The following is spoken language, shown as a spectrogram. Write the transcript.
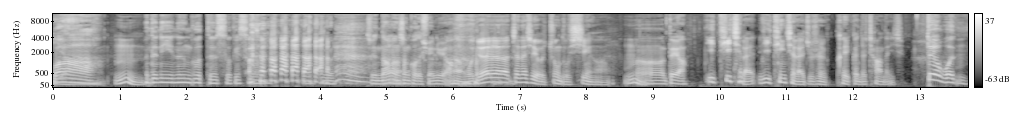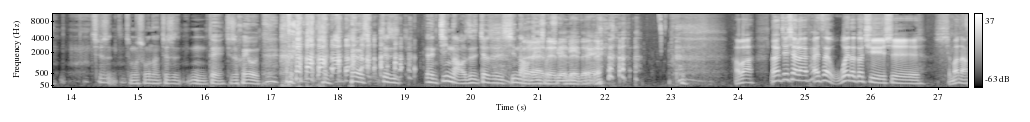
哇，嗯흔들리는것들속에서，这个是朗朗上口的旋律啊。啊，我觉得真的是有中毒性啊，嗯。嗯、对啊，一听起来，一听起来就是可以跟着唱的一首。对啊，我就是怎么说呢？就是嗯，对，就是很有很有，就是很进脑子，就是洗脑的一首旋律。对对对对对好吧，那接下来排在五位的歌曲是什么呢？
